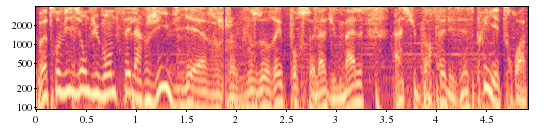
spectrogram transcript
Votre vision du monde s'élargit, Vierge. Vous aurez pour cela du mal à supporter les esprits étroits.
